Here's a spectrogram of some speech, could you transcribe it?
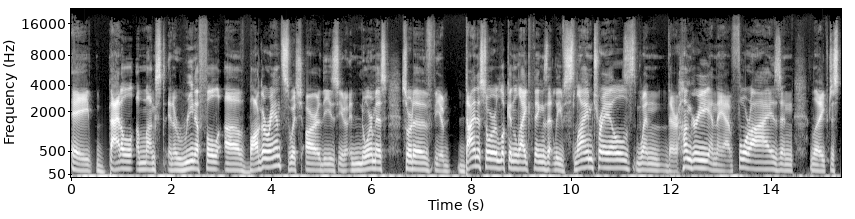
a battle amongst an arena full of boggarants, which are these, you know, enormous sort of, you know, dinosaur-looking like things that leave slime trails when they're hungry, and they have four eyes and like just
